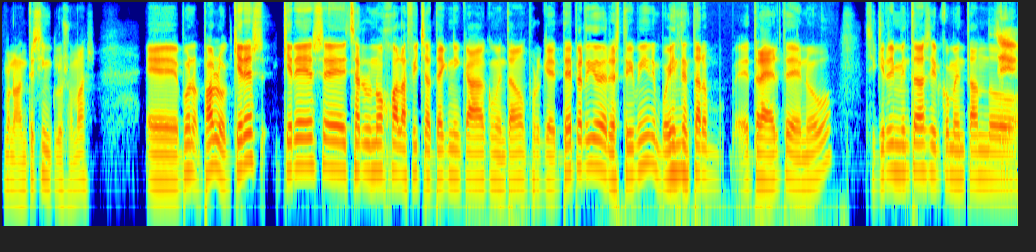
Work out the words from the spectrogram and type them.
Bueno, antes incluso más. Eh, bueno, Pablo, ¿quieres, ¿quieres eh, echarle un ojo a la ficha técnica? Comentamos, porque te he perdido del streaming. Voy a intentar eh, traerte de nuevo. Si quieres, mientras ir comentando. Sí,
